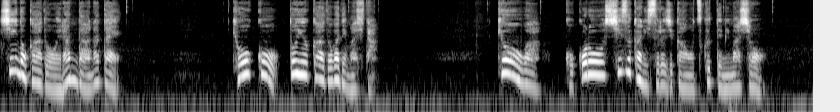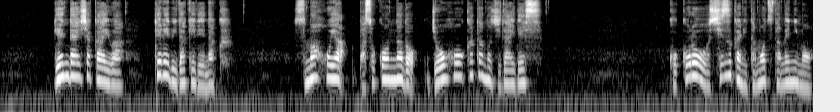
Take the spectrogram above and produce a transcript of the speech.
C のカードを選んだあなたへ教皇というカードが出ました。今日は心を静かにする時間を作ってみましょう。現代社会はテレビだけでなくスマホやパソコンなど情報過多の時代です。心を静かに保つためにも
